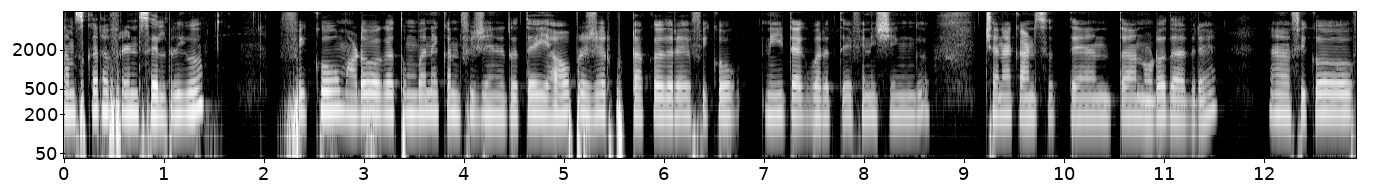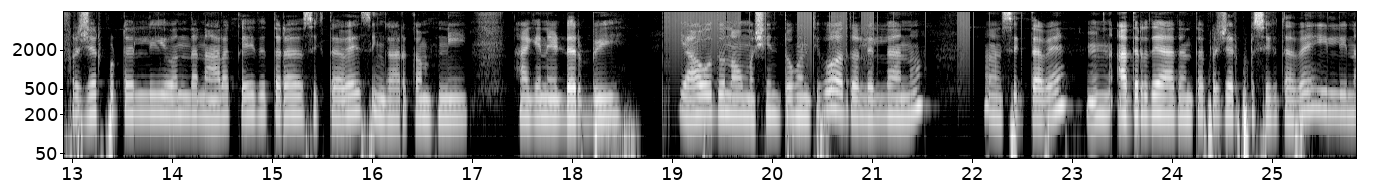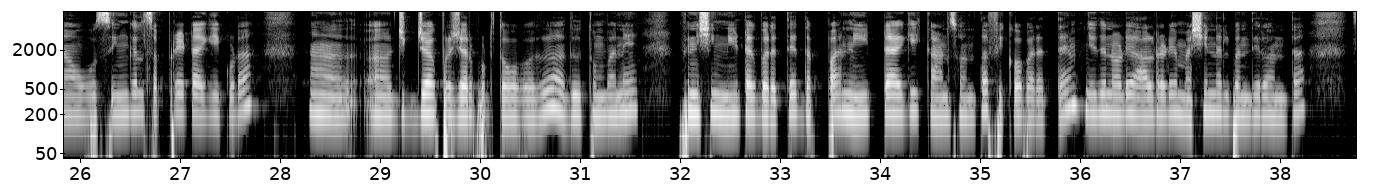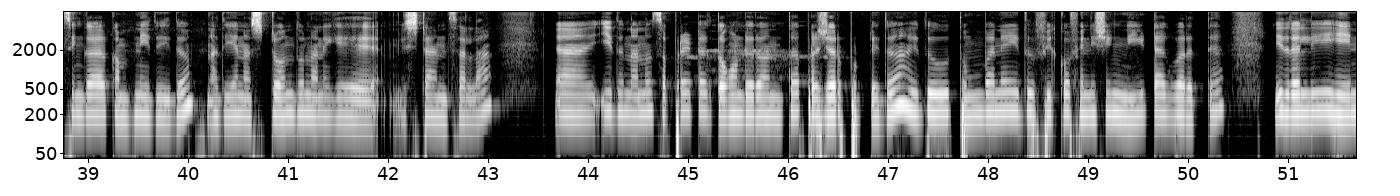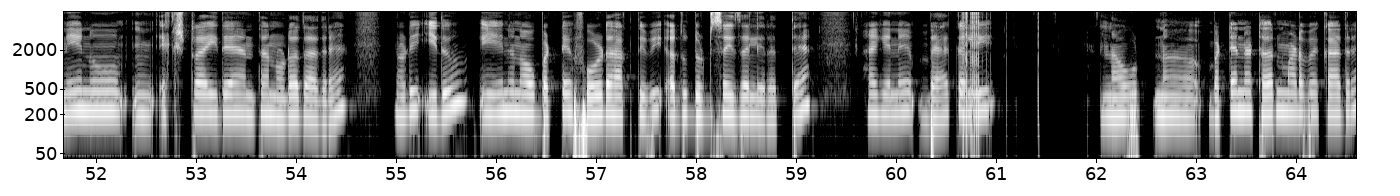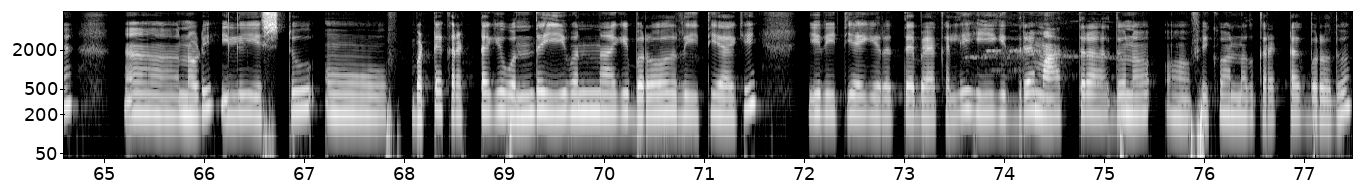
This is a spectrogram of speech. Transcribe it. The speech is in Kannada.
ನಮಸ್ಕಾರ ಫ್ರೆಂಡ್ಸ್ ಎಲ್ರಿಗೂ. ಫಿಕೋ ಮಾಡುವಾಗ ತುಂಬಾ ಕನ್ಫ್ಯೂಷನ್ ಇರುತ್ತೆ. ಯಾವ ಪ್ರೆಷರ್ ಪುಟ್ ಹಾಕಿದ್ರೆ ಫಿಕೋ ನೀಟಾಗಿ ಬರುತ್ತೆ ಫಿನಿಶಿಂಗ್ ಚೆನ್ನಾಗಿ ಕಾಣಿಸುತ್ತೆ ಅಂತ ನೋಡೋದಾದರೆ ಫಿಕೋ ಪ್ರೆಷರ್ ಪುಟ್ಟಲ್ಲಿ ಒಂದು ನಾಲ್ಕೈದು ಥರ ಸಿಗ್ತವೆ. ಸಿಂಗಾರ್ ಕಂಪ್ನಿ ಹಾಗೆಯೇ ಡರ್ಬಿ ಯಾವುದು ನಾವು ಮಷಿನ್ ತೊಗೊತೀವೋ ಅದರಲ್ಲೆಲ್ಲನೂ ಸಿಗ್ತವೆ. ಅದರದೇ ಆದಂಥ ಪ್ರೆಷರ್ ಪುಟ್ ಸಿಗ್ತವೆ. ಇಲ್ಲಿ ನಾವು ಸಿಂಗಲ್ ಸಪ್ರೇಟಾಗಿ ಕೂಡ ಜಿಗ್ಜಾಗ್ ಪ್ರೆಷರ್ ಪುಟ್ ತೊಗೋಬೋದು. ಅದು ತುಂಬಾ ಫಿನಿಶಿಂಗ್ ನೀಟಾಗಿ ಬರುತ್ತೆ. ದಪ್ಪ ನೀಟಾಗಿ ಕಾಣಿಸೋವಂಥ ಫಿಕೋ ಬರುತ್ತೆ. ಇದು ನೋಡಿ ಆಲ್ರೆಡಿ ಮಷಿನಲ್ಲಿ ಬಂದಿರೋವಂಥ ಸಿಂಗಾರ್ ಕಂಪ್ನಿದು ಇದು. ಅದೇನು ಅಷ್ಟೊಂದು ನನಗೆ ಇಷ್ಟ ಅನಿಸಲ್ಲ. ಇದು ನಾನು ಸಪ್ರೇಟಾಗಿ ತೊಗೊಂಡಿರೋವಂಥ ಪ್ರೆಷರ್ ಪುಟ್ಟಿದು ಇದು. ತುಂಬಾ ಇದು ಫಿಕೋ ಫಿನಿಶಿಂಗ್ ನೀಟಾಗಿ ಬರುತ್ತೆ. ಇದರಲ್ಲಿ ಏನೇನು ಎಕ್ಸ್ಟ್ರಾ ಇದೆ ಅಂತ ನೋಡೋದಾದರೆ ನೋಡಿ, ಇದು ಏನು ನಾವು ಬಟ್ಟೆ ಫೋಲ್ಡ್ ಹಾಕ್ತೀವಿ, ಅದು ದೊಡ್ಡ ಸೈಜಲ್ಲಿರುತ್ತೆ. ಹಾಗೆಯೇ ಬ್ಯಾಕಲ್ಲಿ ನಾವು ಬಟ್ಟೆನ ಟರ್ನ್ ಮಾಡಬೇಕಾದ್ರೆ ನೋಡಿ, ಇಲ್ಲಿ ಎಷ್ಟು ಬಟ್ಟೆ ಕರೆಕ್ಟಾಗಿ ಒಂದೇ ಈವನ್ನಾಗಿ ಬರೋ ರೀತಿಯಾಗಿ, ಈ ರೀತಿಯಾಗಿರುತ್ತೆ ಬ್ಯಾಕಲ್ಲಿ. ಹೀಗಿದ್ದರೆ ಮಾತ್ರ ಅದು ಫಿಕೋ ಅನ್ನೋದು ಕರೆಕ್ಟಾಗಿ ಬರೋದು.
